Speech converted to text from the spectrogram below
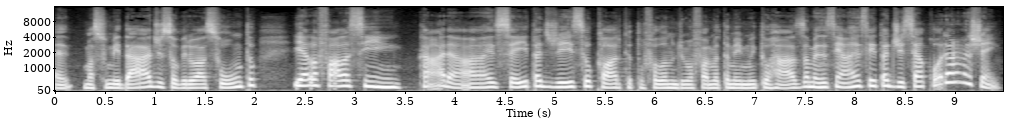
é uma sumidade sobre o assunto, e ela fala assim, cara, a receita disso, claro que eu estou falando de uma forma também muito rasa, mas assim, a receita disso é a coragem.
